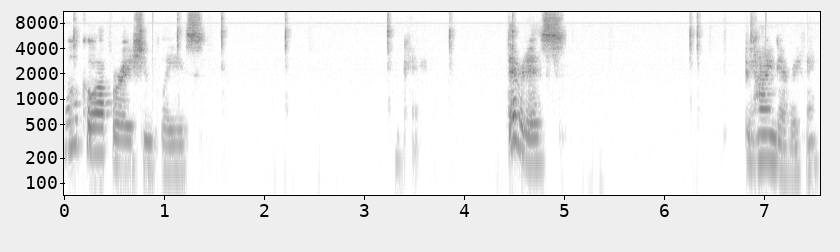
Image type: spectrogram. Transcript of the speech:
A little cooperation, please. Okay. There it is. Behind everything.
